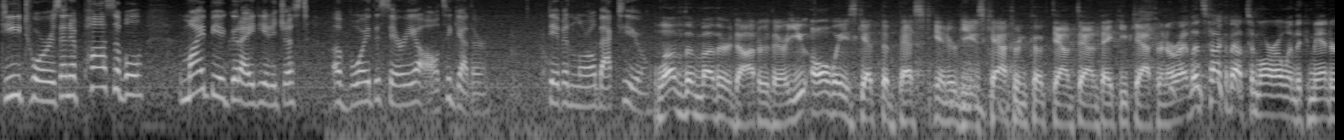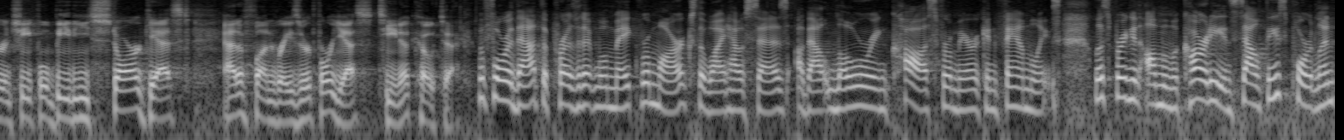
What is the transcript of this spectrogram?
detours, and if possible, might be a good idea to just avoid this area altogether. David and Laurel, back to you. Love the mother daughter there. You always get the best interviews. Catherine Cook downtown. Thank you, Catherine. All right, let's talk about tomorrow when the commander in chief will be the star guest at a fundraiser for, yes, Tina Kotek. Before that, the president will make remarks, the White House says, about lowering costs for American families. Let's bring in Alma McCarty in Southeast Portland.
